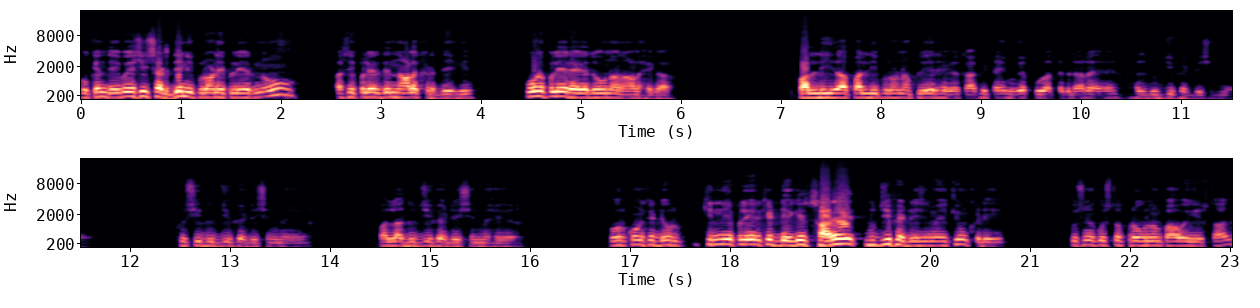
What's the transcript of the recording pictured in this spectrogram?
ਉਹ ਕਹਿੰਦੇ ਬਈ ਅਸੀਂ ਛੱਡਦੇ ਨਹੀਂ ਪੁਰਾਣੇ ਪਲੇਅਰ ਨੂੰ। ਅਸੀਂ ਪਲੇਅਰ ਦੇ ਨਾਲ ਖੜਦੇ ਹੈਗੇ ਕੌਣ ਪਲੇਅਰ ਹੈਗਾ ਜੋ ਉਹਨਾਂ ਨਾਲ ਹੈਗਾ? ਪਾਲੀ ਦਾ, ਪਾਲੀ ਪੁਰਾਣਾ ਪਲੇਅਰ ਹੈਗਾ, ਕਾਫੀ ਟਾਈਮ ਹੋ ਗਿਆ, ਪੂਰਾ ਤਗੜਾ ਰਿਹਾ ਹੈ। ਹਰ ਦੂਜੀ ਫੈਡਰੇਸ਼ਨ ਮੇਂ ਹੈ ਖੁਸ਼ੀ ਦੂਜੀ ਫੈਡਰੇਸ਼ਨ ਮੇਂ ਹੈਗਾ। ਪਾਲਾ ਦੂਜੀ ਫੈਡਰੇਸ਼ਨ ਮੇਂ ਹੈਗਾ। ਹੋਰ ਕੌਣ ਖੇਡੇ? ਹੋਰ ਕਿੰਨੇ ਪਲੇਅਰ ਖੇਡੇਗੇ ਸਾਰੇ ਦੂਜੀ ਫੈਡਰੇਸ਼ਨ ਮੇਂ ਕਿਉਂ ਖੜੇ ਕੁਛ ਨਾ ਕੁਛ ਤਾਂ ਪ੍ਰੋਬਲਮ ਪਾਓ ਹੀ ਉਸਤਾਦ।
